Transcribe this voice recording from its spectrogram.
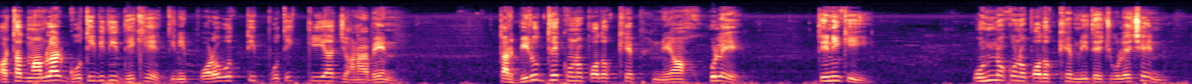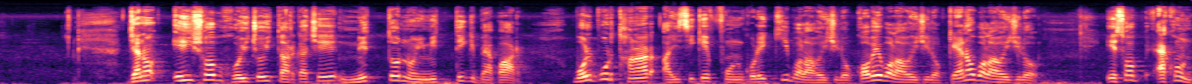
অর্থাৎ মামলার গতিবিধি দেখে তিনি পরবর্তী প্রতিক্রিয়া জানাবেন। তার বিরুদ্ধে কোনো পদক্ষেপ নেওয়া হলে তিনি কি অন্য কোনো পদক্ষেপ নিতে চলেছেন? যেন এই সব হইচই তার কাছে নিত্য নৈমিত্তিক ব্যাপার। বোলপুর থানার আইসিকে ফোন করে কি বলা হয়েছিল, কবে বলা হয়েছিল, কেন বলা হয়েছিল, এসব এখন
